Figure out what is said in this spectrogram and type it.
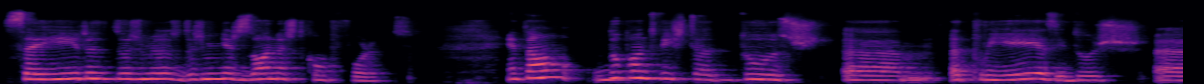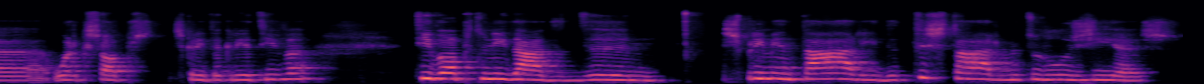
sair dos meus, das minhas zonas de conforto. Então, do ponto de vista dos uh, ateliês e dos uh, workshops de escrita criativa, tive a oportunidade de experimentar e de testar metodologias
